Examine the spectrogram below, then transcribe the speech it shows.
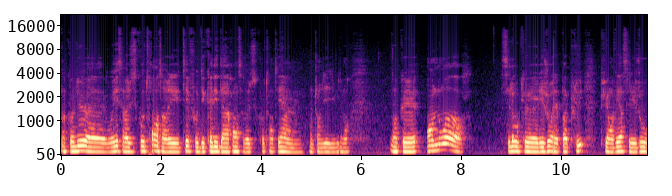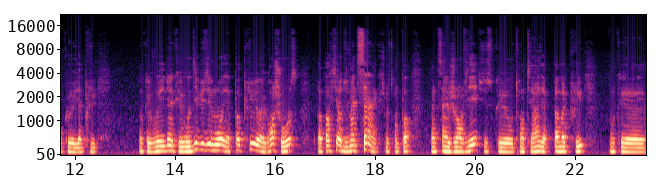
Donc au lieu, euh, vous voyez, ça va jusqu'au 30. En réalité, il faut décaler d'un rang, ça va jusqu'au 31, euh, en janvier évidemment. Donc en noir, c'est là où que les jours il n'y a pas plu, puis en vert c'est les jours où il n'y a plu. Donc vous voyez bien qu'au début du mois il n'y a pas plu euh, grand chose. À partir du 25, je me trompe pas, 25 janvier jusqu'au 31, il y a pas mal plu. Donc euh,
